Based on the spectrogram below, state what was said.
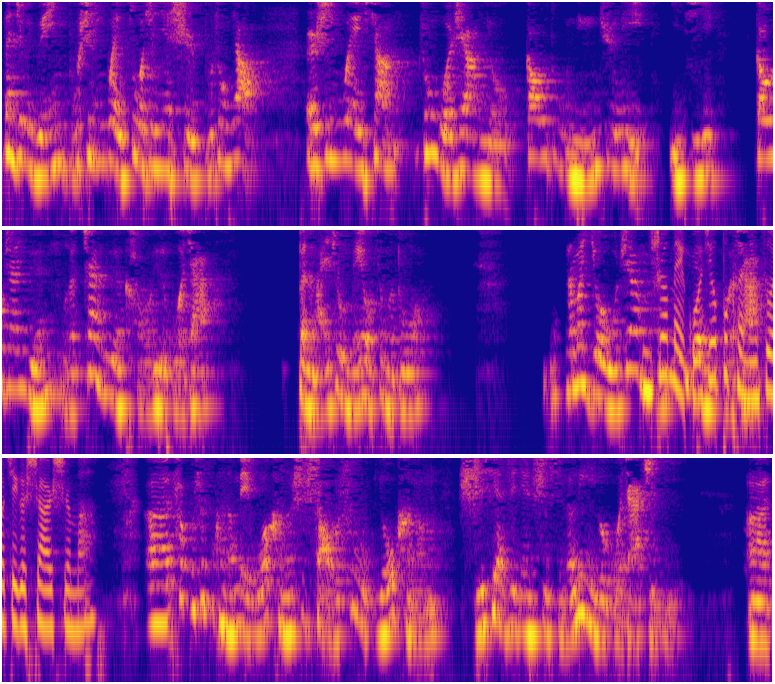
但这个原因不是因为做这件事不重要，而是因为像中国这样有高度凝聚力以及高瞻远瞩的战略考虑的国家，本来就没有这么多。那么有这样子你说美国就不可能做这个事儿是吗？呃，它不是不可能，美国可能是少数有可能实现这件事情的另一个国家之一，啊、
